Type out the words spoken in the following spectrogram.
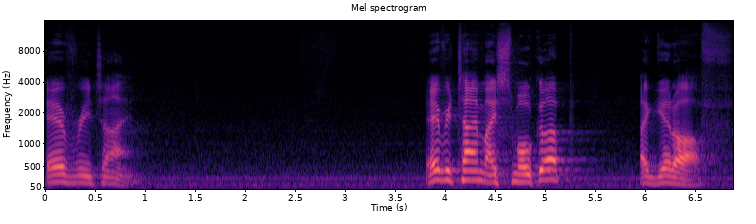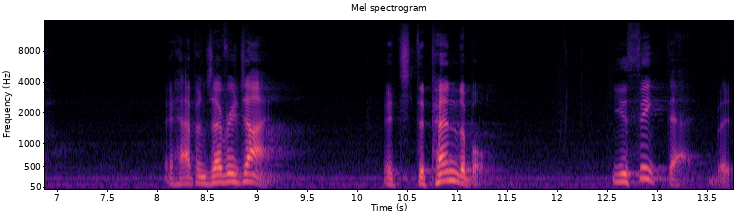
every time. Every time I smoke up, I get off. It happens every time. It's dependable. You think that, but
